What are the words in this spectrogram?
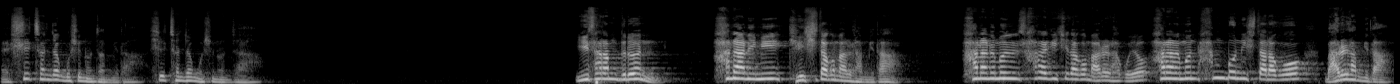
네, 실천적 무신론자입니다. 실천적 무신론자. 이 사람들은 하나님이 계시다고 말을 합니다. 하나님은 살아계시다고 말을 하고요. 하나님은 한 분이시다라고 말을 합니다.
